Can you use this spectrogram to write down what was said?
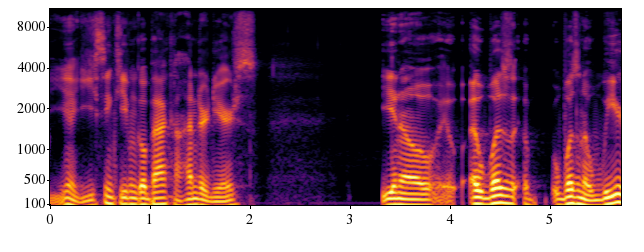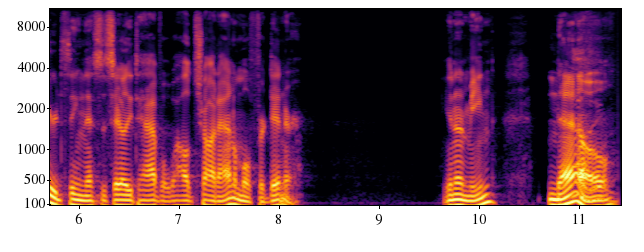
yeah, you think even go back a hundred years, you know, it, it was it wasn't a weird thing necessarily to have a wild shot animal for dinner. You know what I mean? Now,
